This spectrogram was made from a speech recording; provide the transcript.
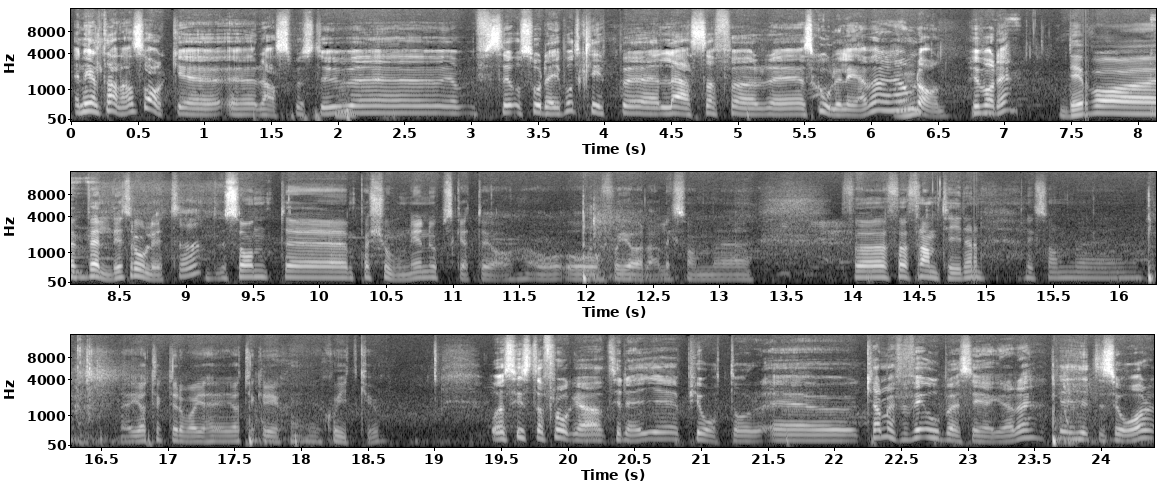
En helt annan sak eh, Rasmus, du eh, jag så- såg dig på ett klipp eh, läsa för eh, skolelever häromdagen. Hur var det? Det var väldigt roligt. Ja. Sånt eh, personligen uppskattar jag att- få göra liksom, eh, för, för framtiden. Liksom, eh, jag, tyckte det var, jag tycker det är skitkul. Och en sista fråga till dig eh, Piotr. Eh, Kalmar FF är obesegrade hittills i år.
